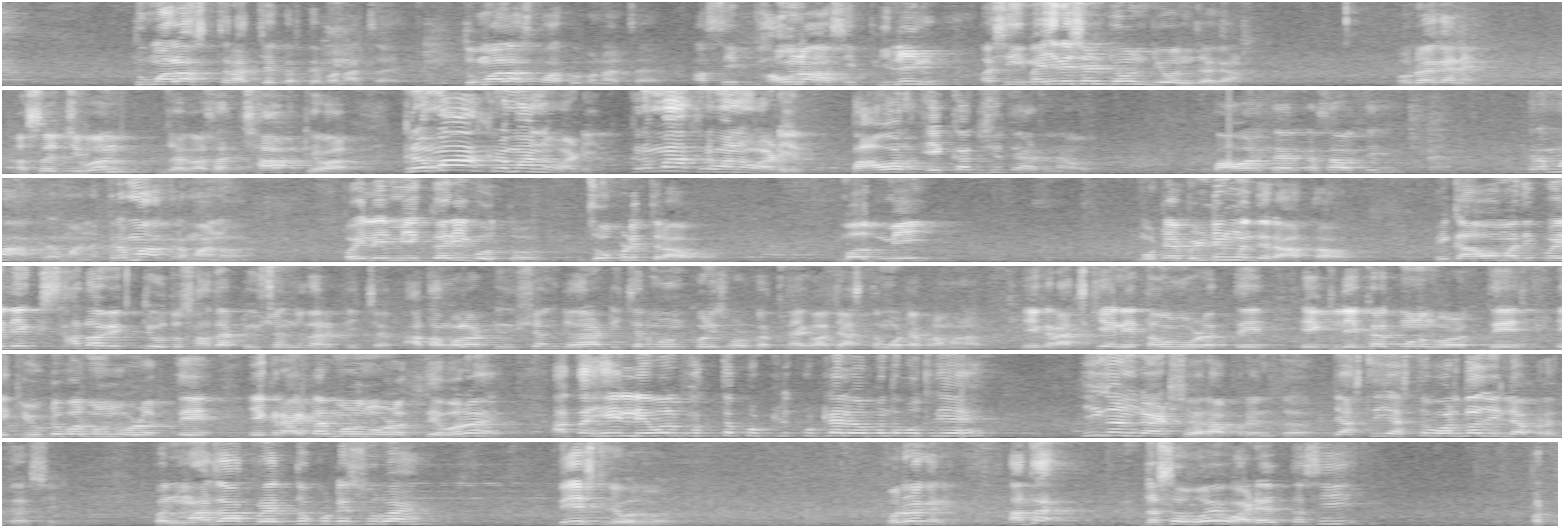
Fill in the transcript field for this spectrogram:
तुम्हालाच राज्यकर्ते बनायचं आहे. तुम्हालाच पावरफुल बनायचं आहे. अशी भावना अशी फिलिंग अशी इमॅजिनेशन ठेवून जीवन जगा. बरोबर आहे का नाही? असं जीवन जगा असा छाप ठेवा. क्रमाक्रमानं वाढेल. क्रमाक्रमानं वाढेल. पावर एका दिवशी तयार नाही होत. पावर तयार कसा होते? क्रमाक्रमानं क्रमाक्रमानं पहिले मी गरीब होतो झोपडीत राहावं. मग मी मोठ्या बिल्डिंगमध्ये राहत आहो. मी गावामध्ये पहिले एक साधा व्यक्ती होतो साधा ट्युशन घेणारा टीचर. आता मला ट्युशन घेणारा टीचर म्हणून कोणीच ओळखत नाही गाव जास्त मोठ्या प्रमाणात. एक राजकीय नेता म्हणून ओळखते एक लेखक म्हणून ओळखते एक यूट्यूबर म्हणून ओळखते एक रायटर म्हणून ओळखते बरोबर आहे? आता हे लेवल फक्त कुठली कुठल्या लेवलपर्यंत पोचली आहे? ही गणघाट शहरापर्यंत जास्तीत जास्त वर्धा जिल्ह्यापर्यंत असेल. पण माझा प्रयत्न कुठे सुरू आहे? देश लेवलवर बरोबर का नाही? आता जसं वय वाढेल तशी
